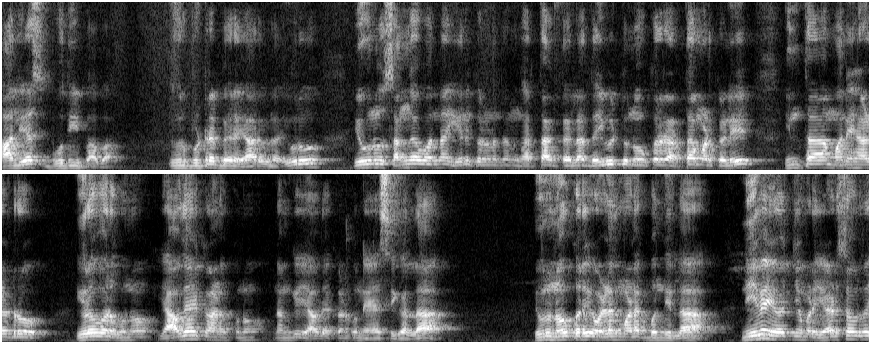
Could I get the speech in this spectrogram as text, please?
ಆಲಿಯಸ್ ಬೂದಿ ಬಾಬಾ. ಇವ್ರು ಬಿಟ್ಟರೆ ಬೇರೆ ಯಾರೂ ಇಲ್ಲ. ಇವರು, ಇವನು ಸಂಘವನ್ನು ಏನು ಕಾರಣ ನನಗೆ ಅರ್ಥ ಆಗ್ತಾ ಇಲ್ಲ. ದಯವಿಟ್ಟು ನೌಕರರು ಅರ್ಥ ಮಾಡ್ಕೊಳ್ಳಿ. ಇಂಥ ಮನೆ ಹಾಳರು ಇರೋವರೆಗೂ ಯಾವುದೇ ಕಾರಣಕ್ಕೂ ನಮಗೆ ಯಾವುದೇ ಕಾರಣಕ್ಕೂ ನ್ಯಾಯ ಸಿಗಲ್ಲ. ಇವನು ನೌಕರಿಗೆ ಒಳ್ಳೇದು ಮಾಡೋಕ್ಕೆ ಬಂದಿಲ್ಲ. ನೀವೇ ಯೋಚನೆ ಮಾಡಿ, ಎರಡು ಸಾವಿರದ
